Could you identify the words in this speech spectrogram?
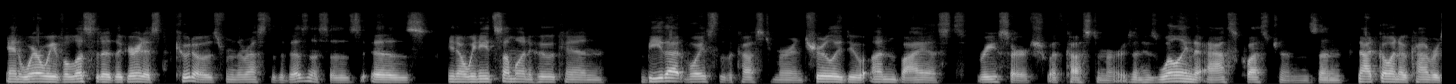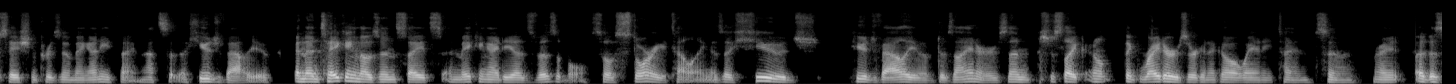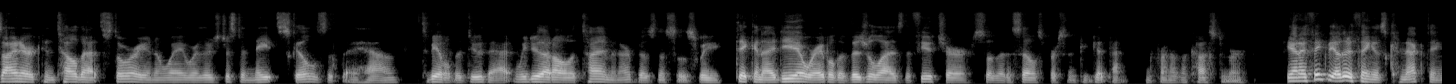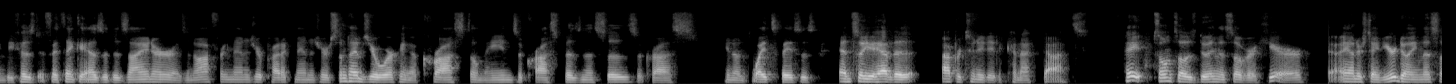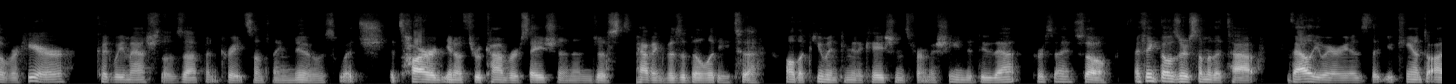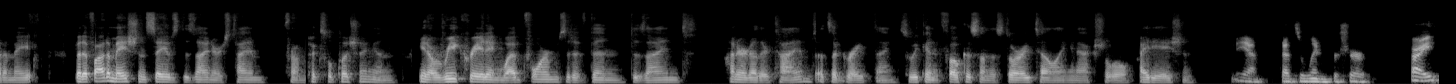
and where we've elicited the greatest kudos from the rest of the businesses is, you know, we need someone who can be that voice of the customer and truly do unbiased research with customers and who's willing to ask questions and not go into a conversation presuming anything. That's a huge value. And then taking those insights and making ideas visible. So, storytelling is a huge huge value of designers. And it's just like, I don't think writers are going to go away anytime soon, right? A designer can tell that story in a way where there's just innate skills that they have to be able to do that. And we do that all the time in our businesses. We take an idea, we're able to visualize the future so that a salesperson can get that in front of a customer. Yeah, and I think the other thing is connecting because if I think as a designer, as an offering manager, product manager, sometimes you're working across domains, across businesses, across you know white spaces, and so you have the opportunity to connect dots. Hey, so and so is doing this over here. I understand you're doing this over here. Could we mash those up and create something new? Which it's hard, you know, through conversation and just having visibility to all the human communications for a machine to do that per se. So I think those are some of the top value areas that you can't automate. But if automation saves designers time from pixel pushing and you know recreating web forms that have been designed hundred other times, that's a great thing. So we can focus on the storytelling and actual ideation. Yeah, that's a win for sure. All right.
